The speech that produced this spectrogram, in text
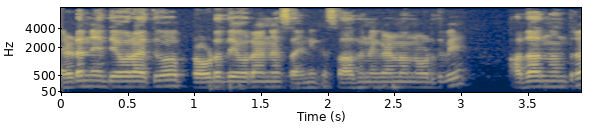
ಎರಡನೇ ದೇವರ ಅಥವಾ ಪ್ರೌಢ ದೇವರಾಯನ ಸೈನಿಕ ಸಾಧನೆಗಳನ್ನ ನೋಡಿದ್ವಿ. ಅದಾದ ನಂತರ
